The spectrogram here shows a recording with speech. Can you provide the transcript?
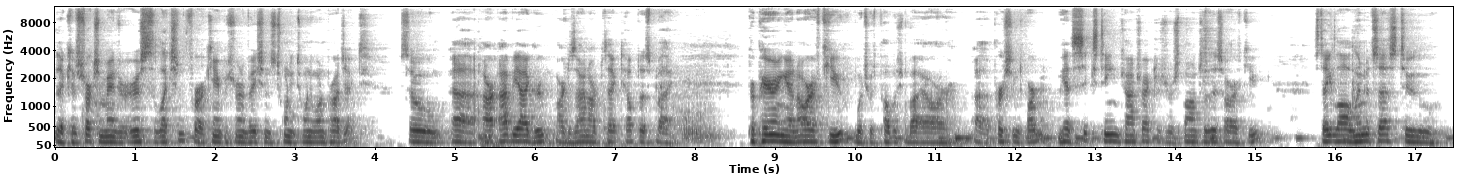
the construction manager risk selection for our campus renovations 2021 project. So uh, our IBI group, our design architect, helped us by preparing an RFQ, which was published by our uh, purchasing department. We had 16 contractors respond to this RFQ. State law limits us to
